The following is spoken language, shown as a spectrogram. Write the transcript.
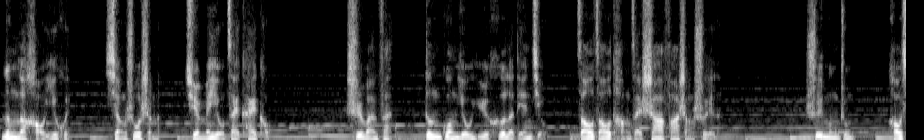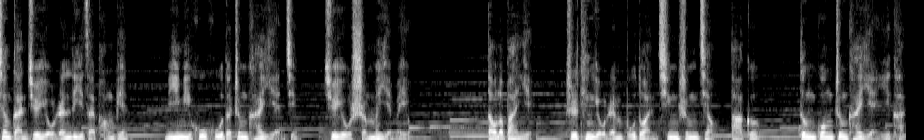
愣了好一会，想说什么，却没有再开口。吃完饭，邓光由于喝了点酒，早早躺在沙发上睡了。睡梦中，好像感觉有人立在旁边。迷迷糊糊地睁开眼睛，却又什么也没有。到了半夜，只听有人不断轻声叫“大哥”。邓光睁开眼一看，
